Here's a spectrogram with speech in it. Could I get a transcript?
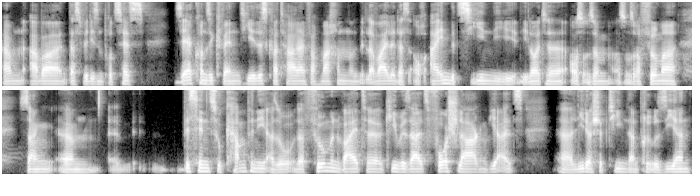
ähm, aber dass wir diesen Prozess sehr konsequent jedes Quartal einfach machen und mittlerweile das auch einbeziehen, die, die Leute aus unserem, aus unserer Firma sagen, ähm, äh, bis hin zu Company, also unser firmenweite Key Results vorschlagen, wir als äh, Leadership-Team dann priorisieren.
